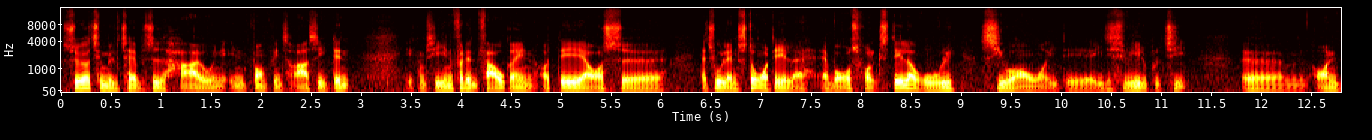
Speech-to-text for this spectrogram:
søger til militærpolitiet, har jo en, en form for interesse i den, jeg kan sige, inden for den faggren, og det er også øh, naturligt en stor del af, af vores folk stille og roligt siver over i det, i det civile politi. Øh, og en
